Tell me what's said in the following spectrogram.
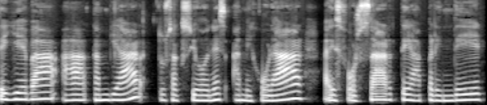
te lleva a cambiar tus acciones, a mejorar, a esforzarte, a aprender,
